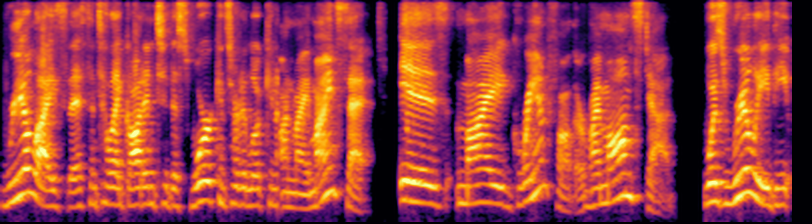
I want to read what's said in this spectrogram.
realize this until i got into this work and started looking on my mindset is my grandfather my mom's dad was really the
